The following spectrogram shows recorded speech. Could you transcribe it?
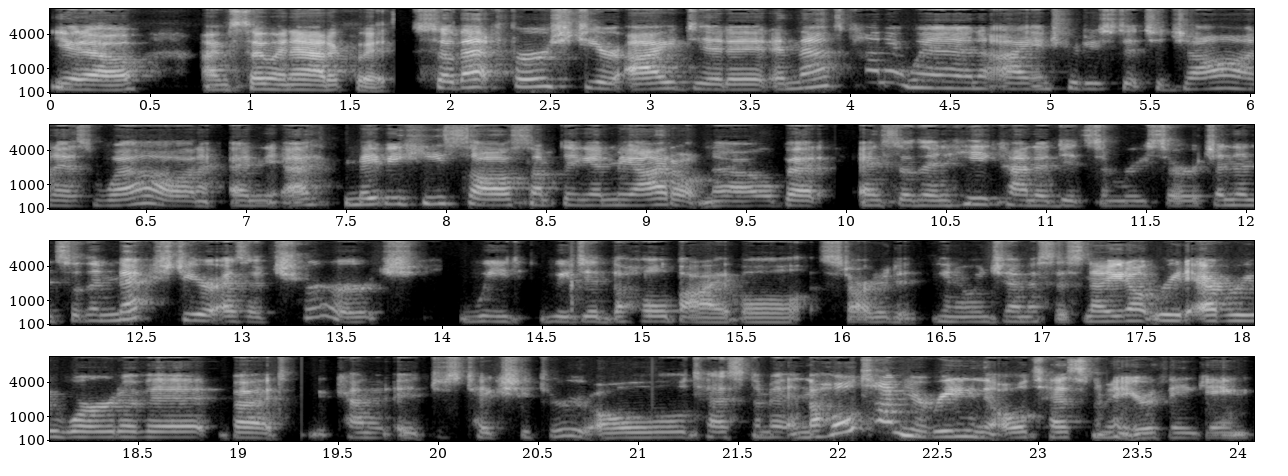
you know, I'm so inadequate. So that first year I did it. And that's kind of when I introduced it to John as well. And, and I, maybe he saw something in me, I don't know. But and so then he kind of did some research. And then so the next year as a church, we we did the whole bible started it you know in genesis now you don't read every word of it but it kind of it just takes you through old testament and the whole time you're reading the old testament you're thinking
